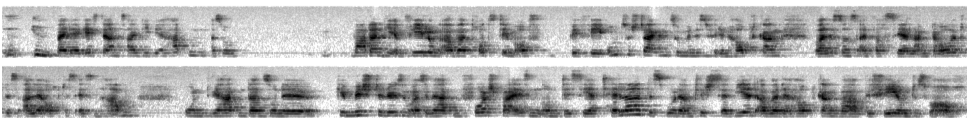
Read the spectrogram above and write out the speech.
bei der Gästeanzahl, die wir hatten, also war dann die Empfehlung, aber trotzdem auf Buffet umzusteigen, zumindest für den Hauptgang, weil es sonst einfach sehr lang dauert, bis alle auch das Essen haben. Und wir hatten dann so eine gemischte Lösung, also wir hatten Vorspeisen und Dessert-Teller, das wurde am Tisch serviert, aber der Hauptgang war Buffet und das war auch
